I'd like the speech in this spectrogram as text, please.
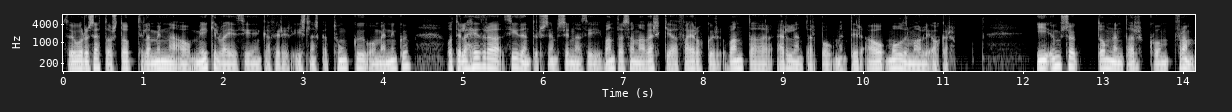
Þau voru sett á stopp til að minna á mikilvægi þýðinga fyrir íslenska tungu og menningu og til að heidra þýðendur sem sinna því vandasama verki að færa okkur vandaðar erlendar bókmyndir á móðurmáli okkar. Í umsögn domnemdar kom fram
